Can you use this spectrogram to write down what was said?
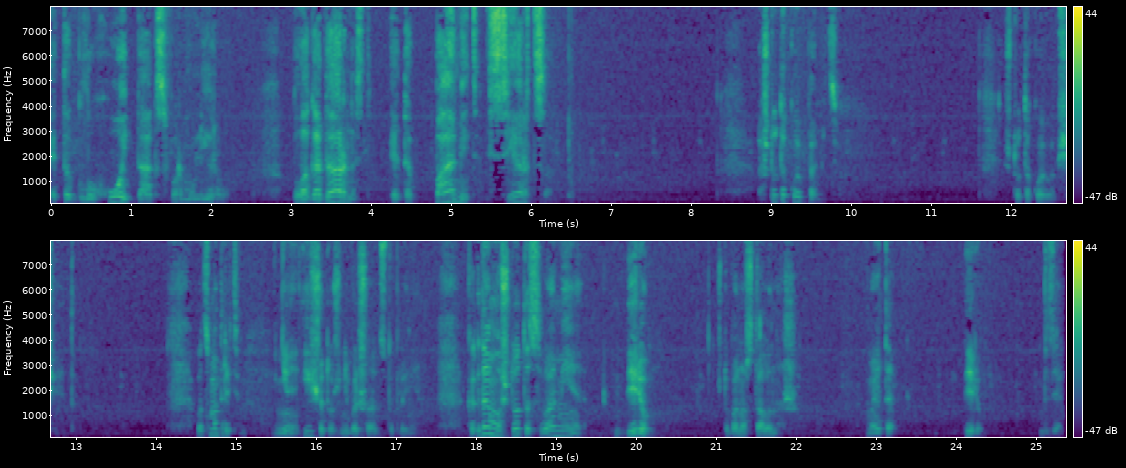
Это глухой так сформулировал. Благодарность – это память сердца. Что такое память? Что такое вообще это? Вот смотрите, не, еще тоже небольшое отступление. Когда мы что-то с вами берем, чтобы оно стало наше, мы это берем, взяли.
